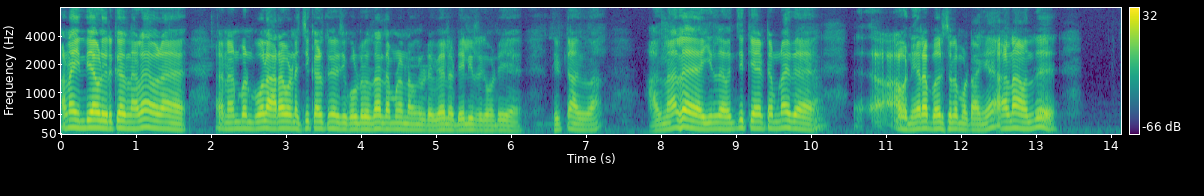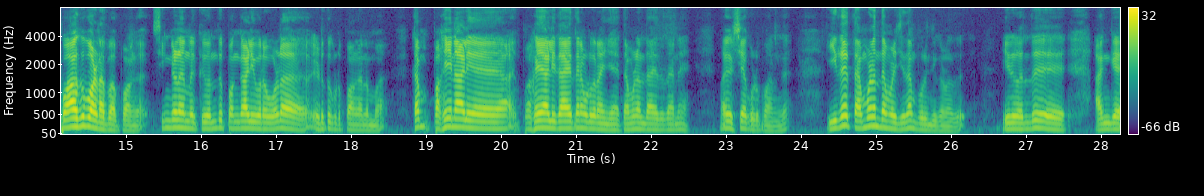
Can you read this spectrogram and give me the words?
ஆனால் இந்தியாவில் இருக்கிறதுனால அவனை நண்பன் போல் அரவணைச்சு கழுத்து நெரிச்சு கொள்வது தான் தமிழன் அவங்களுடைய வேலை. டெல்லியில் இருக்க வேண்டிய திட்டம் அதுதான். அதனால் இதில் வந்து கேட்டோம்னா இதை அவன் நேராக பதில் சொல்ல மாட்டாங்க. ஆனால் வந்து பாகுபாடாக பார்ப்பாங்க. சிங்களனுக்கு வந்து பங்காளி உறவோடு எடுத்து கொடுப்பாங்க நம்ம. தம் பகையினாளி பகையாளி தாயத்தானே கொடுக்குறாங்க. தமிழன் தாயத்தை தானே மகிழ்ச்சியாக கொடுப்பாங்க இதை தமிழன் தமிழ்ச்சி தான் புரிஞ்சுக்கணும் அது. இது வந்து அங்கே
